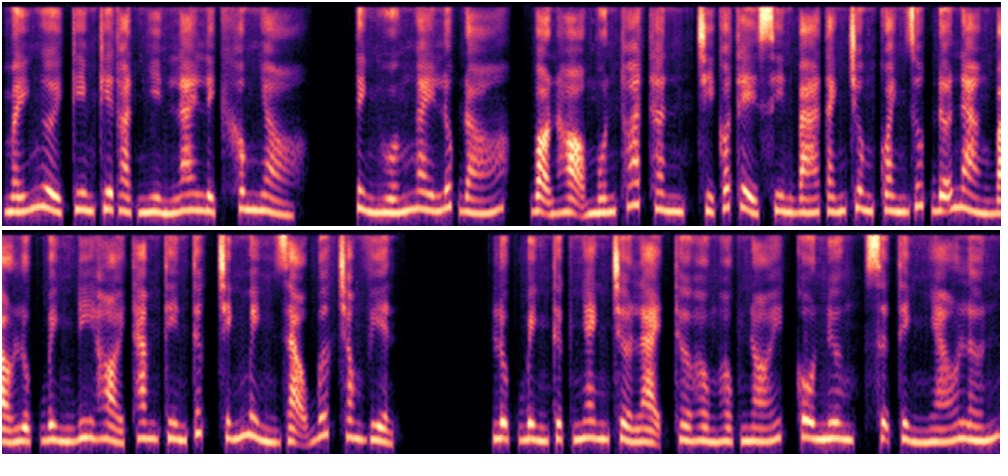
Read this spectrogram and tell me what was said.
Mấy người kim kia thoạt nhìn lai lịch không nhỏ. Tình huống ngay lúc đó, bọn họ muốn thoát thân, chỉ có thể xin bá tánh chung quanh giúp đỡ nàng bảo Lục Bình đi hỏi thăm tin tức chính mình dạo bước trong viện. Lục Bình thực nhanh trở lại, thờ hồng hộc nói, cô nương, sự tình nháo lớn.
